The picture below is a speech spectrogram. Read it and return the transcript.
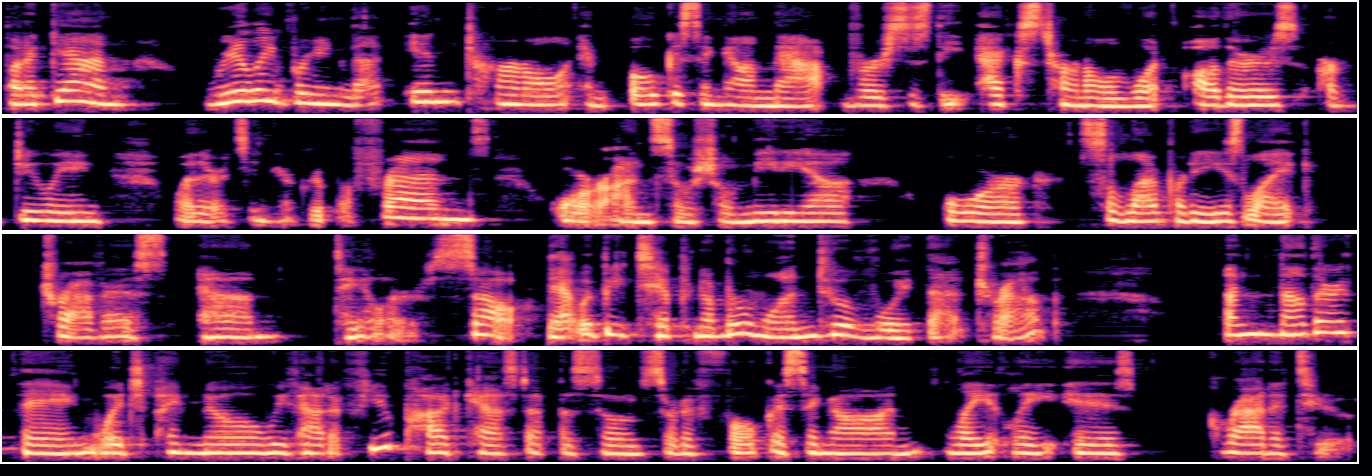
But again, really bringing that internal and focusing on that versus the external of what others are doing, whether it's in your group of friends or on social media or celebrities like Travis and Taylor. So that would be tip number one to avoid that trap. Another thing, which I know we've had a few podcast episodes sort of focusing on lately, is gratitude.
